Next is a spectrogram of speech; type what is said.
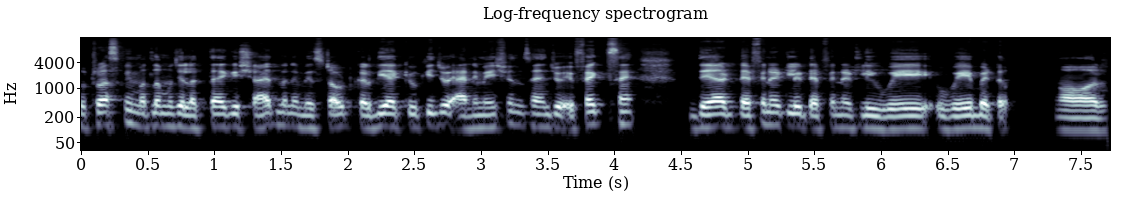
तो ट्रस्ट में मतलब मुझे लगता है कि शायद मैंने मिस्ड आउट कर दिया, क्योंकि जो एनिमेशन हैं, जो इफेक्ट्स हैं they are definitely definitely way way better और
